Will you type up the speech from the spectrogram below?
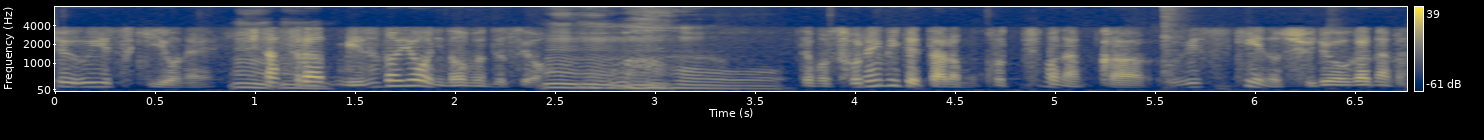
シュウイスキーをね、うんうんひたすら水のように飲むんですよ。うんうんおでもそれ見てたら、こっちもなんか、ウイスキーの狩猟がなんか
